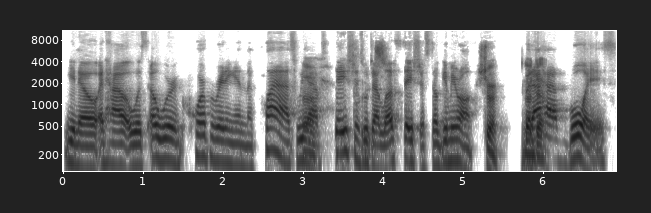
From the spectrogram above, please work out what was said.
you know, and how it was. Oh, we're incorporating in the class. We oh, have stations, please. which I love stations. Don't get me wrong. Sure. But. I have boys,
